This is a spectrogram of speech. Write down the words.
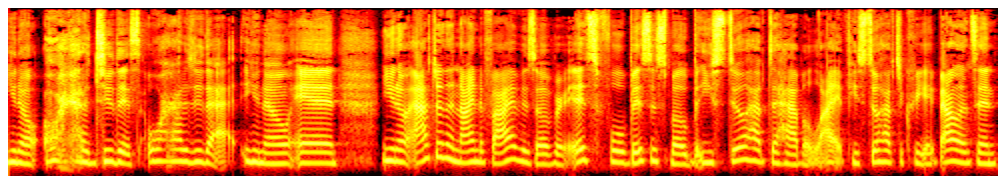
you know, oh, I got to do this. Oh, I got to do that, you know, and, you know, after the nine to five is over, it's full business mode, but you still have to have a life. You still have to create balance. And,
